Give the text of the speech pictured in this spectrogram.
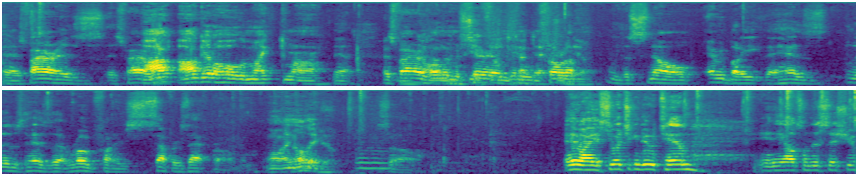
And as far as, as far I'll, as, I'll get a hold of Mike tomorrow. yeah, as far as I'll call other him and see if material he can getting that thrown tree up down. with the snow, everybody that has, lives, has a road frontage suffers that problem, Well, I know they do. so. Anyway, see what you can do, Tim. Anything else on this issue?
